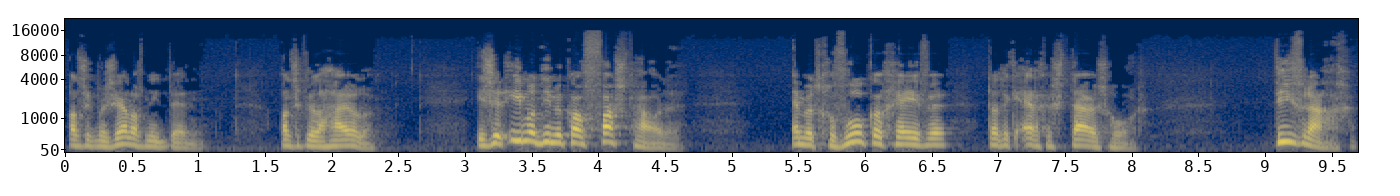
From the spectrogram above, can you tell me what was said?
als ik mezelf niet ben? Als ik wil huilen? Is er iemand die me kan vasthouden en me het gevoel kan geven dat ik ergens thuis hoor? Die vragen,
